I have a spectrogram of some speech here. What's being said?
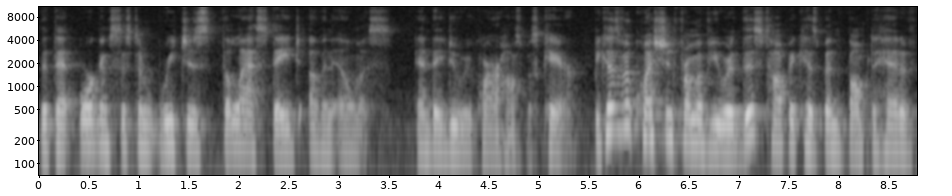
that that organ system reaches the last stage of an illness and they do require hospice care. Because of a question from a viewer, this topic has been bumped ahead of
